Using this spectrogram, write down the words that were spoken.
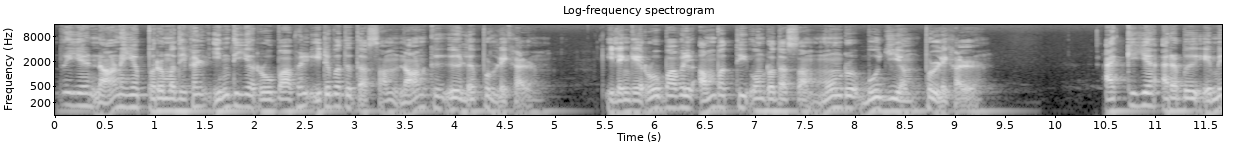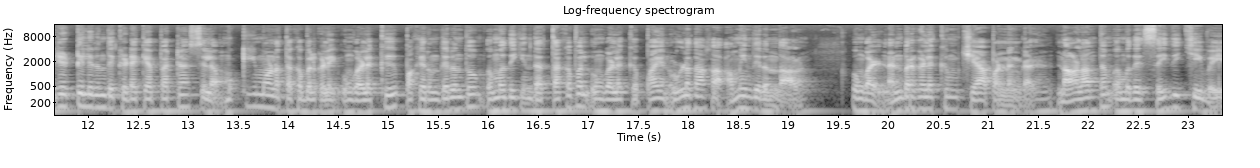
இன்றைய நாணய பெறுமதிகள் இந்திய ரூபாவில் இருபது தசம் நான்கு ஏழு புள்ளிகள் இலங்கை ரூபாவில் ஐம்பத்தி ஒன்று தசம் மூன்று பூஜ்ஜியம் புள்ளிகள். ஐக்கிய அரபு எமிரேட்டிலிருந்து கிடைக்கப்பட்ட சில முக்கியமான தகவல்களை உங்களுக்கு பகிர்ந்திருந்தோம். எமது இந்த தகவல் உங்களுக்கு பயன் உள்ளதாக அமைந்திருந்தால் உங்கள் நண்பர்களுக்கும் ஷேர் பண்ணுங்கள். நாளாந்தம் எமது செய்தி சேவை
